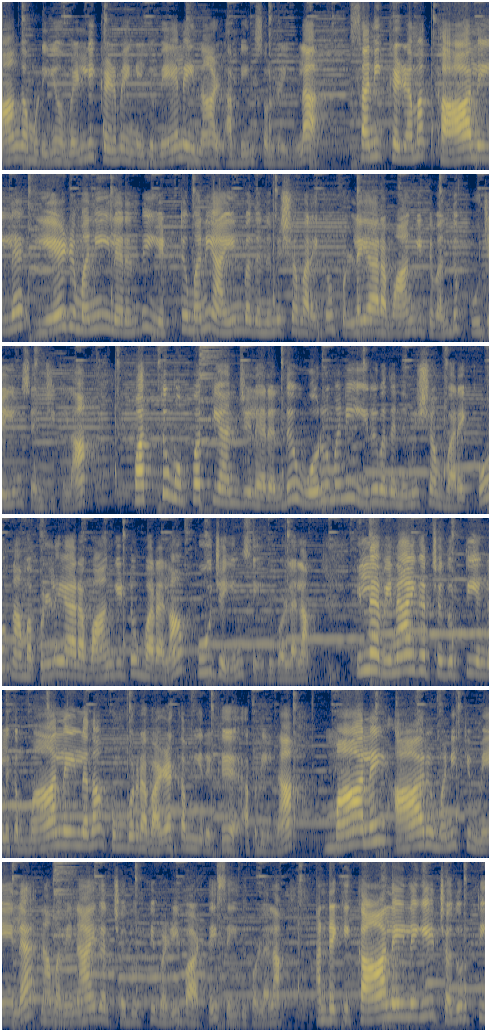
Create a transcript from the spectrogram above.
வாங்க முடியும். வெள்ளிக்கிழமை எங்களுக்கு வேலை நாள் அப்படின்னு சொல்கிறீங்களா சனிக்கிழமை காலையில் ஏழு மணியிலிருந்து எட்டு மணி ஐம்பது நிமிஷம் வரைக்கும் பிள்ளையாரை வாங்கிட்டு வந்து பூஜையும் செஞ்சுக்கலாம். பத்து முப்பத்தி அஞ்சுலேருந்து ஒரு மணி இருபது நிமிஷம் வரைக்கும் நம்ம பிள்ளையாரை வாங்கிட்டும் வரலாம் பூஜையும் செய்து கொள்ளலாம். இல்லை விநாயகர் சதுர்த்தி எங்களுக்கு மாலையில் தான் கும்பிடுற வழக்கம் இருக்கு அப்படின்னா மாலை ஆறு மணிக்கு மேலே நாம் விநாயகர் சதுர்த்தி வழிபாட்டை செய்து கொள்ளலாம். அன்றைக்கு காலையிலேயே சதுர்த்தி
